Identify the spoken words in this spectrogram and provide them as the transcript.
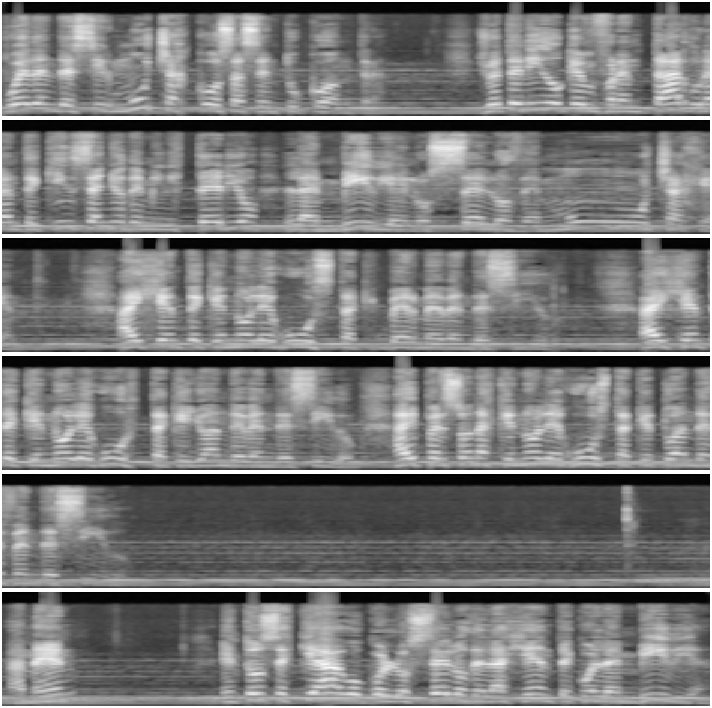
pueden decir muchas cosas en tu contra. Yo he tenido que enfrentar durante 15 años de ministerio la envidia y los celos de mucha gente. Hay gente que no le gusta verme bendecido. Hay gente que no le gusta que yo ande bendecido. Hay personas que no le gusta que tú andes bendecido. Amén. Entonces, ¿qué hago con los celos de la gente, con la envidia?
